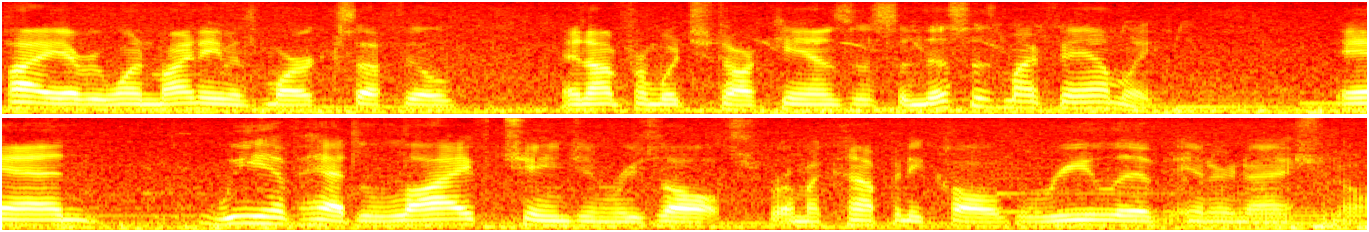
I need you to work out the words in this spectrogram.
Hi everyone, my name is Mark Suffield and I'm from Wichita, Kansas and this is my family. And we have had life-changing results from a company called Reliv International.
